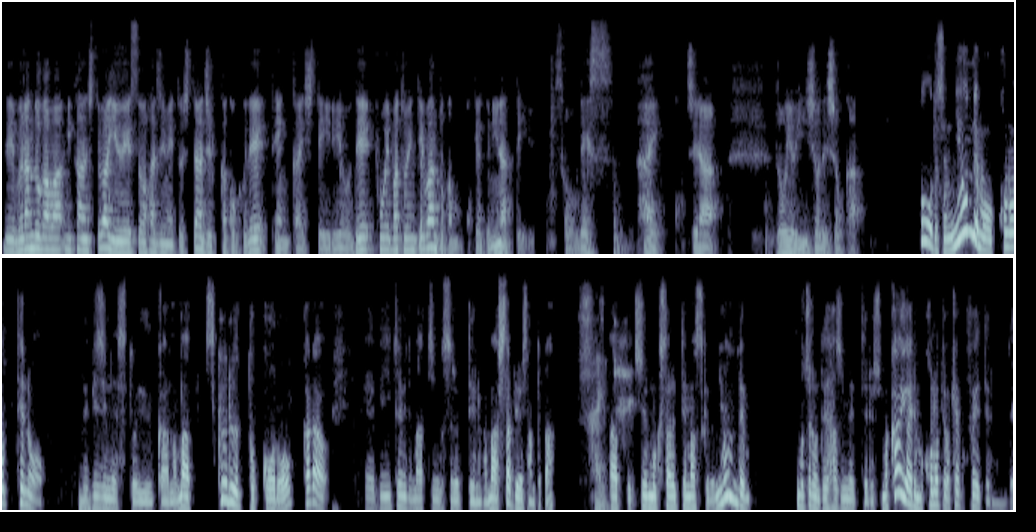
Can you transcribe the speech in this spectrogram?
で、ブランド側に関しては US をはじめとした10カ国で展開しているようで、フォーエバー21とかも顧客になっているそうです。はい、こちら、どういう印象でしょうか？そうですね、日本でもこの手のうんビジネスというか、あのまあ、作るところから、えー B2B でマッチングするっていうのが、まあ、下手さんとかはい。あって注目されてますけど、日本でもちろん出始めてるし、まあ、海外でもこの手は結構増えてるんで、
